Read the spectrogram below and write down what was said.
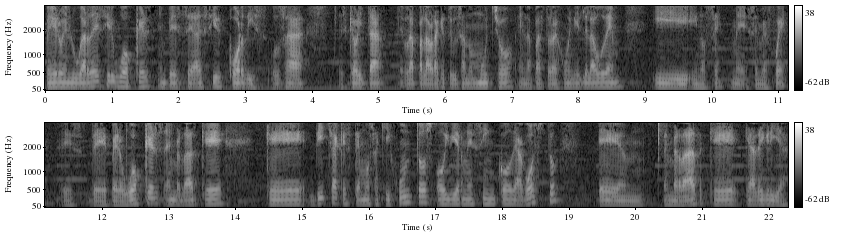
pero en lugar de decir Walkers empecé a decir Cordis. O sea, es que ahorita es la palabra que estoy usando mucho en la pastoral juvenil de la UDEM y, no sé, se me fue. Este, pero Walkers, en verdad que que dicha que estemos aquí juntos hoy viernes 5 de agosto. Em, en verdad, qué, qué alegría.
